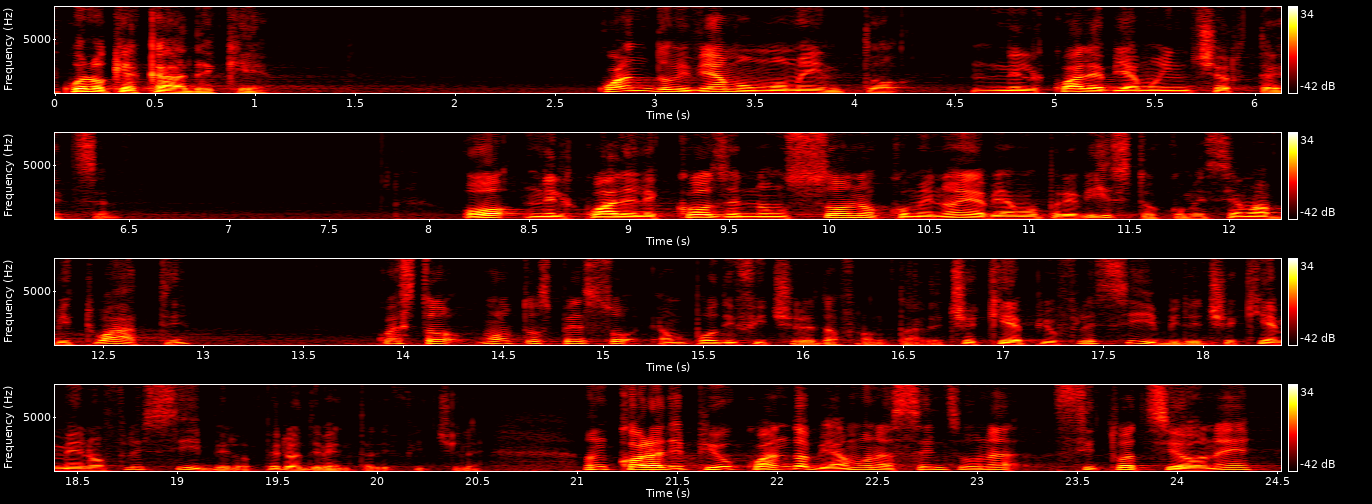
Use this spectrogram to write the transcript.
quello che accade è che quando viviamo un momento nel quale abbiamo incertezze o nel quale le cose non sono come noi abbiamo previsto, come siamo abituati, questo molto spesso è un po' difficile da affrontare. C'è chi è più flessibile, c'è chi è meno flessibile, però diventa difficile. Ancora di più quando abbiamo una, senza, una situazione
